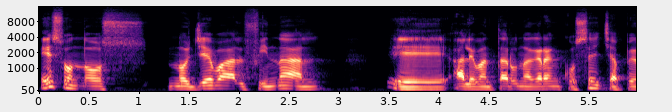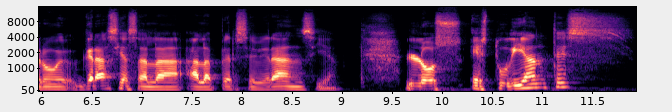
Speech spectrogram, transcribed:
eso nos, nos lleva al final eh, a levantar una gran cosecha, pero gracias a la, a la perseverancia. Los estudiantes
